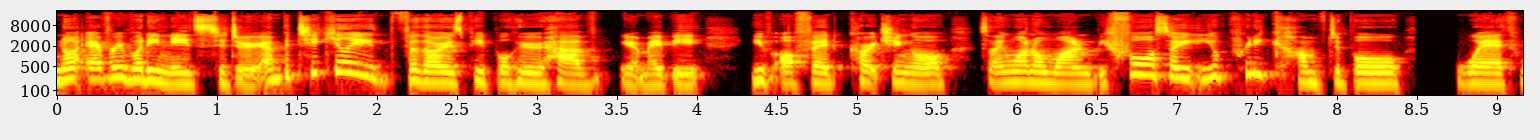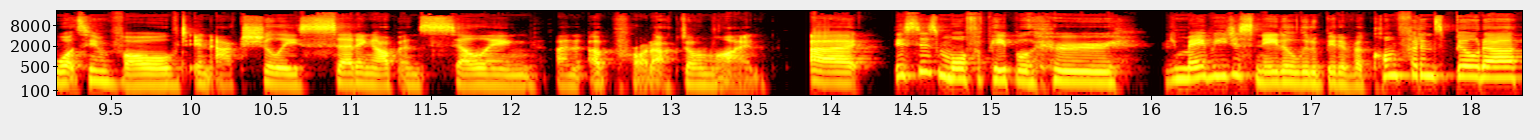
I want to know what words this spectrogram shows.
not everybody needs to do, and particularly for those people who have, you know, maybe you've offered coaching or something one-on-one before, so you're pretty comfortable with what's involved in actually setting up and selling an, a product online. Uh, this is more for people who maybe just need a little bit of a confidence builder.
